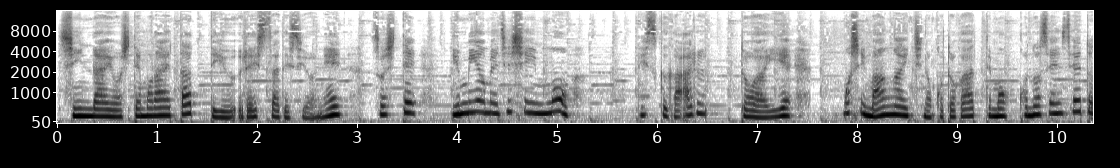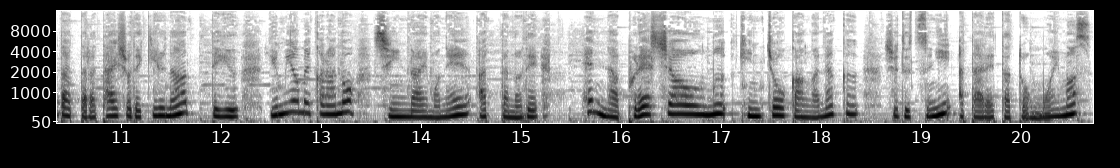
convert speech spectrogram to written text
信頼をしてもらえたっていう嬉しさですよね。そして弓嫁自身もリスクがあるとはいえもし万が一のことがあってもこの先生とだったら対処できるなっていう弓嫁からの信頼もねあったので変なプレッシャーを生む緊張感がなく手術に当たれたと思います。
